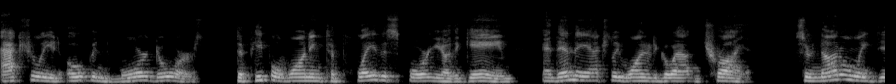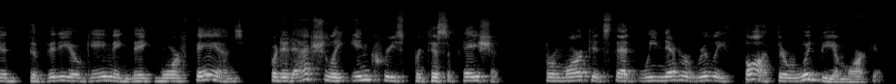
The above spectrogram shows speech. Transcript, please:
actually it opened more doors to people wanting to play the sport, you know, the game, and then they actually wanted to go out and try it. So not only did the video gaming make more fans, but it actually increased participation for markets that we never really thought there would be a market.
